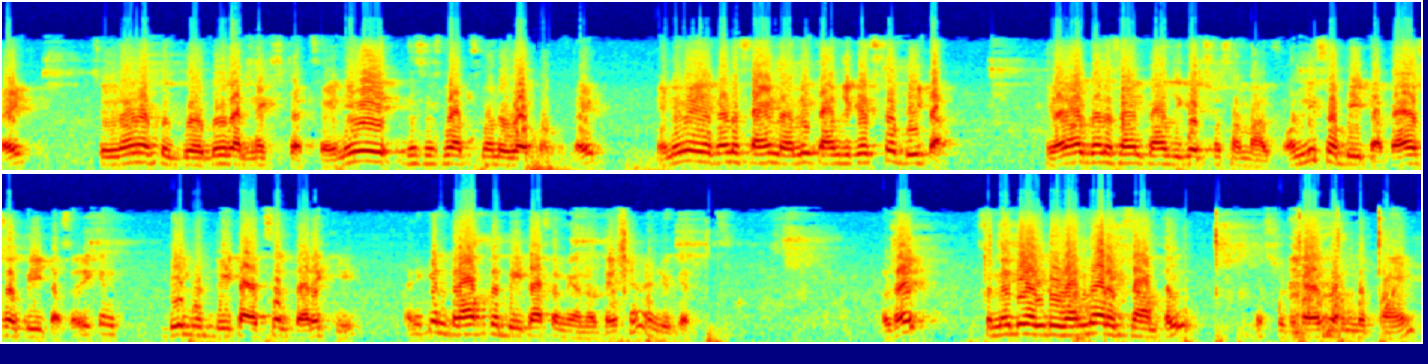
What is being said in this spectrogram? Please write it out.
right so you don't have to go do that next step so anyway this is what's going to work out right anyway you're going to find only conjugates for beta you're not going to find conjugates for some alpha only for beta powers of beta so you can deal with beta itself directly and you can drop the beta from your notation and you get this alright so maybe I'll do one more example just to try from the point.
